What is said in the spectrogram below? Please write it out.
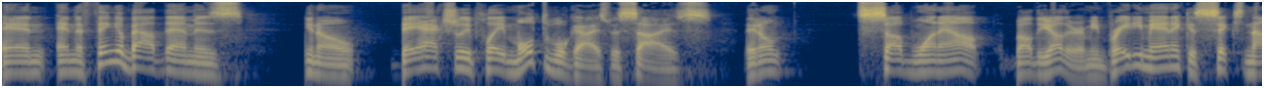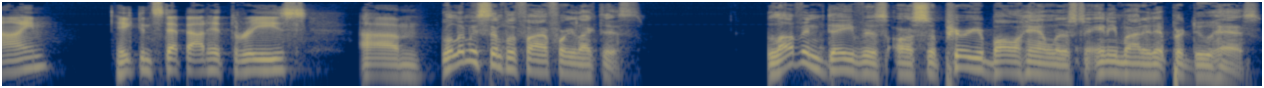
And and the thing about them is, you know, they actually play multiple guys with size. They don't sub one out while the other. I mean, Brady Manek is six nine. He can step out, hit threes. Um, well, let me simplify it for you like this. Love and Davis are superior ball handlers to anybody that Purdue has.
